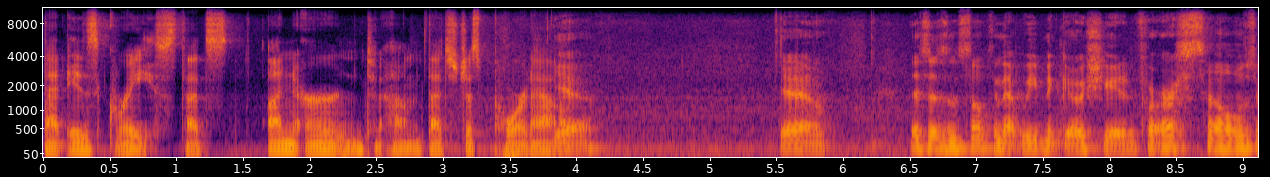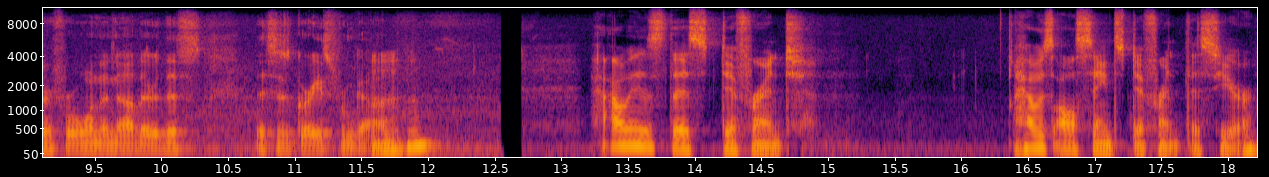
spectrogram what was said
that is grace, that's unearned, um, that's just poured out. Yeah. Yeah. This isn't something that we've negotiated for ourselves or for one another. This this is grace from God. Mm-hmm. How is this different? How is All Saints different this year?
